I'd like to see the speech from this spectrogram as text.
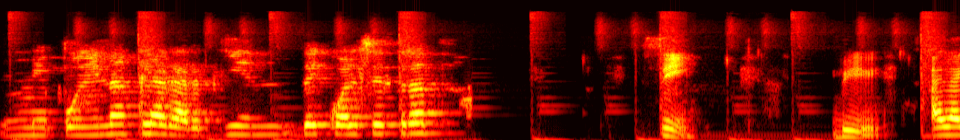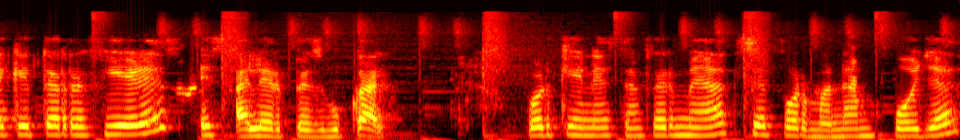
¿Me pueden aclarar bien de cuál se trata? Sí, A la que te refieres es al herpes bucal, porque en esta enfermedad se forman ampollas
